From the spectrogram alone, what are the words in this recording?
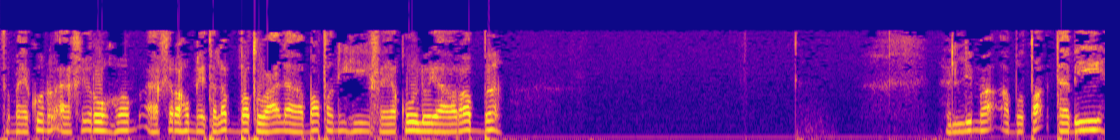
ثم يكون آخرهم آخرهم يتلبط على بطنه فيقول يا رب لما أبطأت بي؟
